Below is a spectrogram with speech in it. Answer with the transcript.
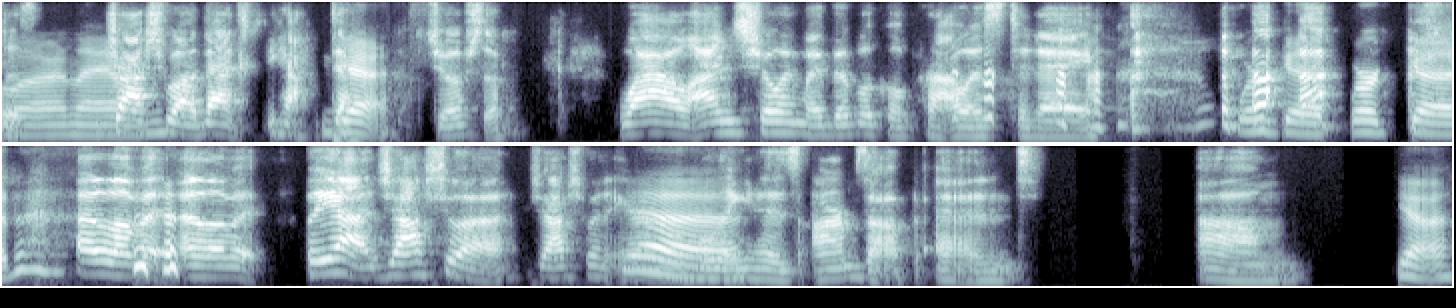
Joshua and Aaron. Joshua. That's yeah, Yes. Joseph. Wow, I'm showing my biblical prowess today. We're good. We're good. I love it. I love it. But yeah, Joshua, Joshua and Aaron Yeah. holding his arms up and um Yeah.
